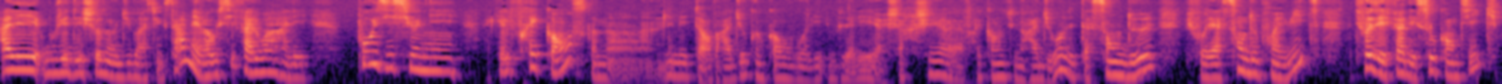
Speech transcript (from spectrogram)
aller bouger des choses dans votre vibration, etc. Mais il va aussi falloir aller positionner quelle fréquence, comme un émetteur de radio, comme quand vous allez, vous allez chercher la fréquence d'une radio, vous êtes à 102, puis il faut aller à 102.8. Il faut aller faire des sauts quantiques.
